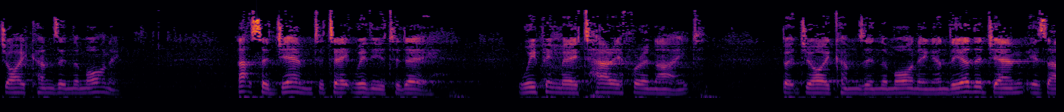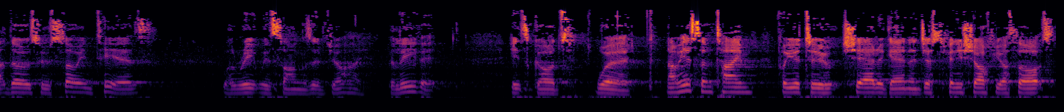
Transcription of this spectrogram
joy comes in the morning. That's a gem to take with you today. Weeping may tarry for a night, but joy comes in the morning. And the other gem is that those who sow in tears will reap with songs of joy. Believe it. It's God's word. Now here's some time for you to share again and just finish off your thoughts.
